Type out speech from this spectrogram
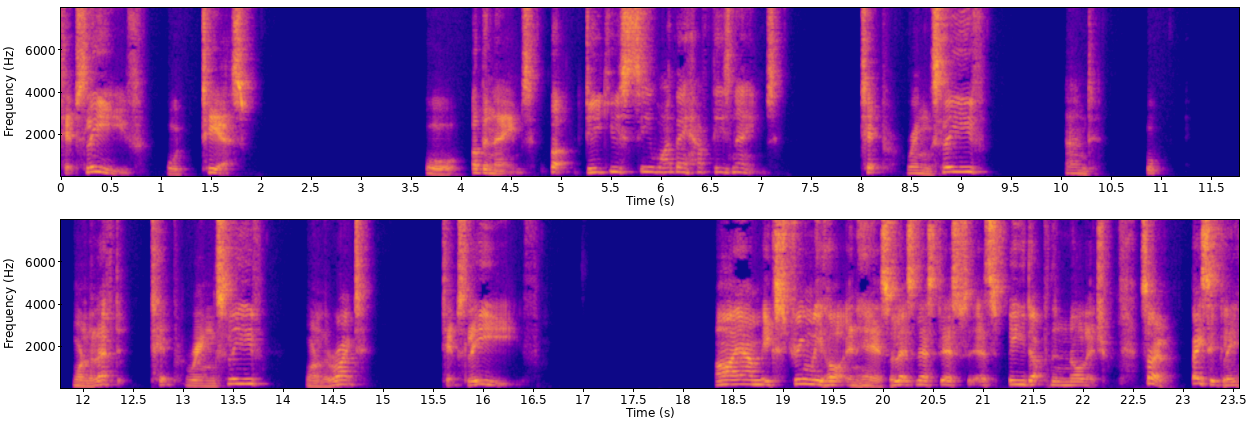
tip sleeve or TS or other names. But do you see why they have these names? Tip ring sleeve and oh, one on the left, tip ring sleeve, one on the right, tip sleeve. I am extremely hot in here, so let's let's, let's, let's speed up the knowledge. So basically,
